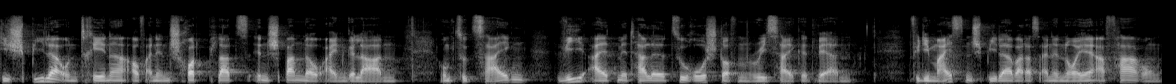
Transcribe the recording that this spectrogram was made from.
die Spieler und Trainer auf einen Schrottplatz in Spandau eingeladen, um zu zeigen, wie Altmetalle zu Rohstoffen recycelt werden. Für die meisten Spieler war das eine neue Erfahrung,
